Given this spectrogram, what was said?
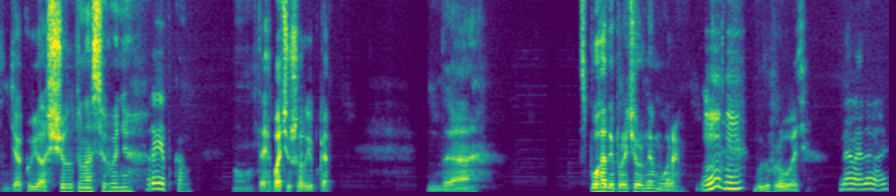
Дякую. А що тут у нас сьогодні? Рибка. О, та я бачу, що рибка. Да. Спогади про Чорне море. Угу. Буду пробувати. Давай, давай.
